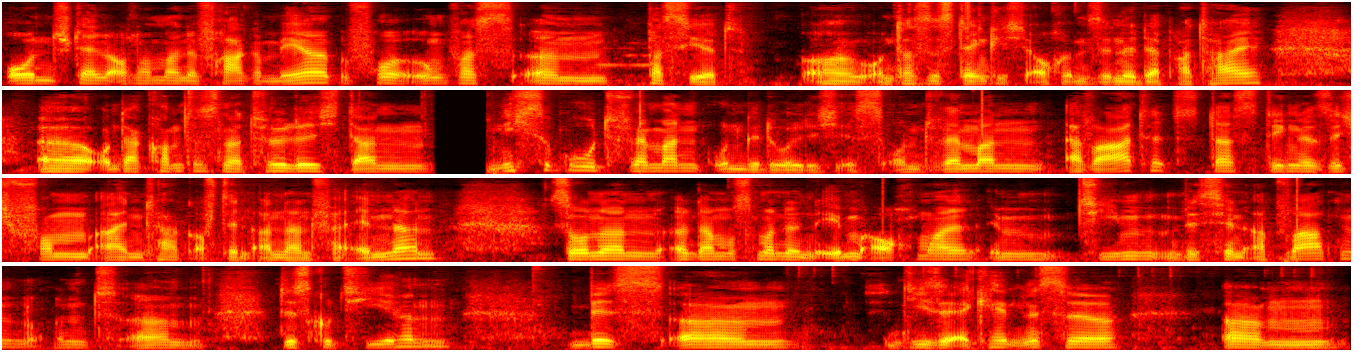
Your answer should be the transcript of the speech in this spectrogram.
und stellen auch nochmal eine Frage mehr, bevor irgendwas ähm, passiert. Äh, und das ist, denke ich, auch im Sinne der Partei. Äh, und da kommt es natürlich dann nicht so gut, wenn man ungeduldig ist und wenn man erwartet, dass Dinge sich vom einen Tag auf den anderen verändern, sondern äh, da muss man dann eben auch mal im Team ein bisschen abwarten und ähm, diskutieren, bis ähm, diese Erkenntnisse ähm,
